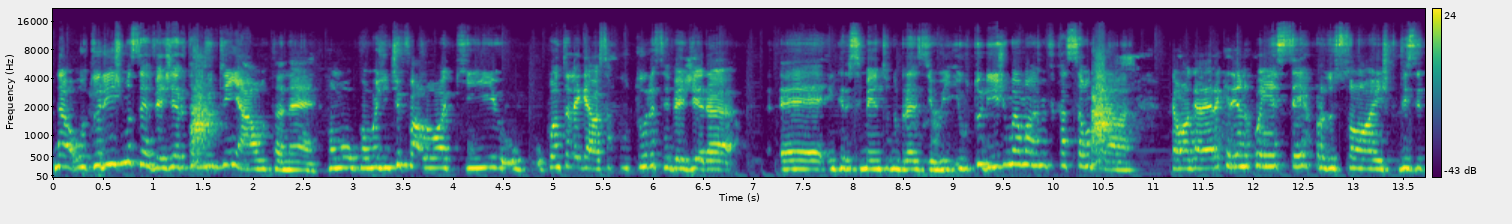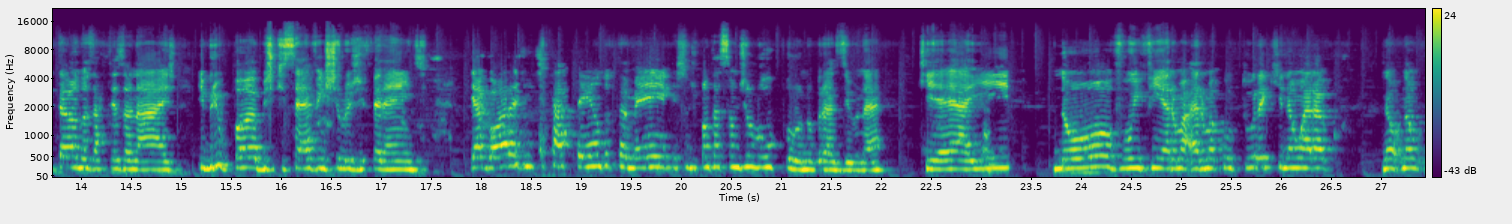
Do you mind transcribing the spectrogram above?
Não, o turismo cervejeiro está muito em alta, né? Como, como a gente falou aqui, o, o quanto é legal essa cultura cervejeira é, em crescimento no Brasil. E, e o turismo é uma ramificação dela. Então, a galera querendo conhecer produções, visitando as artesanais, e brewpubs que servem estilos diferentes. E agora a gente está tendo também a questão de plantação de lúpulo no Brasil, né? Que é aí novo, enfim, era uma, era uma cultura que não era não, não,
